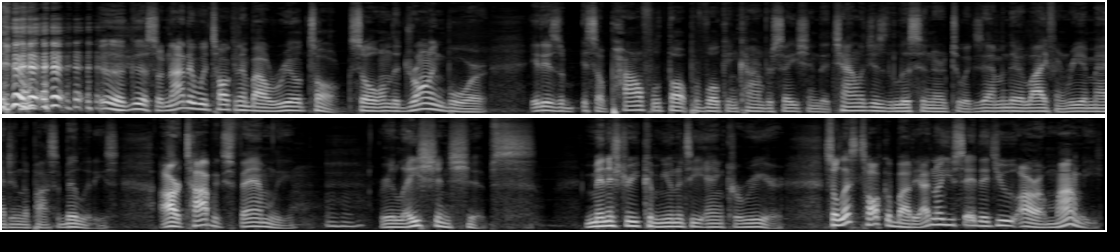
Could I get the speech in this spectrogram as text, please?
Good, good. So now that we're talking about real talk, so on the drawing board, it is a it's a powerful, thought provoking conversation that challenges the listener to examine their life and reimagine the possibilities. Our topics: family, relationships, ministry, community, and career. So let's talk about it. I know you said that you are a mommy.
